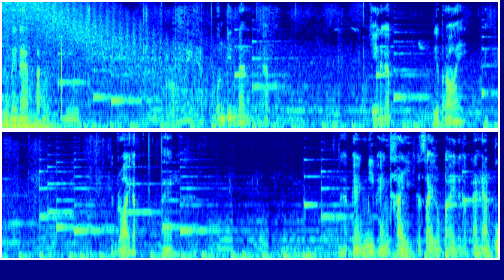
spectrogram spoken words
อยู่ในน้ำบ้างอยู่เรียบร้อยครับบนดินมั่งนะครับโอเคนะครับ เรียบร้อย เรียบร้อยครับนะ ผงมีแผงไข่ก็ใส่ลงไปนะครับ อาหารปู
